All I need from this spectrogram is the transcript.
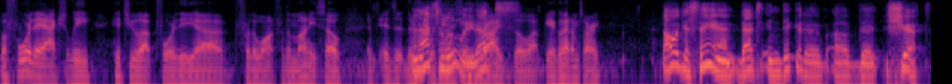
before they actually hit you up for the, uh, for the want for the money. So it's, it's, there's, and absolutely, that's, go up. Yeah, go ahead, I'm sorry. I was just saying that's indicative of the shift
